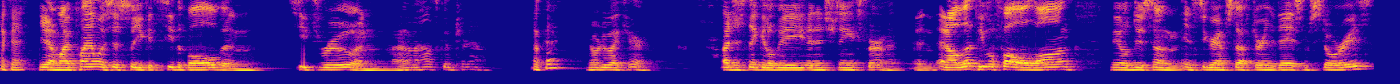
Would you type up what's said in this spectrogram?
Okay. Yeah, my plan was just so you could see the bulb and see through, and I don't know how it's going to turn out. Okay. Nor do I care. I just think it'll be an interesting experiment, and and I'll let people follow along. Maybe I'll do some Instagram stuff during the day, some stories,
